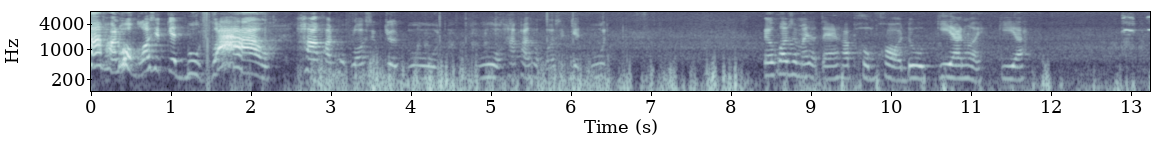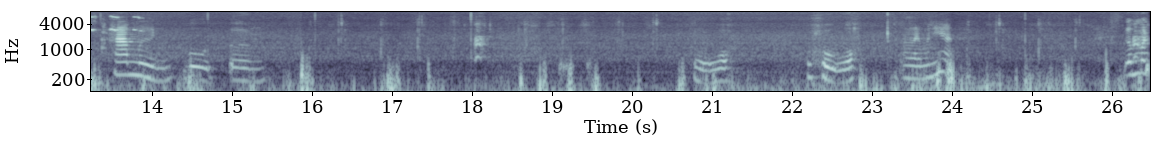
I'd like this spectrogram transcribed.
ห้าพันหกร้อยสิบเจ็ดบูทว้าวห้าพันหกร้อยสิบเจ็ดบูทโอ้ห้าพันหกร้อยสิบเจ็ดบูทเป็นความสมัยแต่ครับ ผมขอดูเกียร์หน่อยเกียร์ห้าหมื่นบูทเอิม โหโอ้โห อะไรวะเนี่ย แล้วมัน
